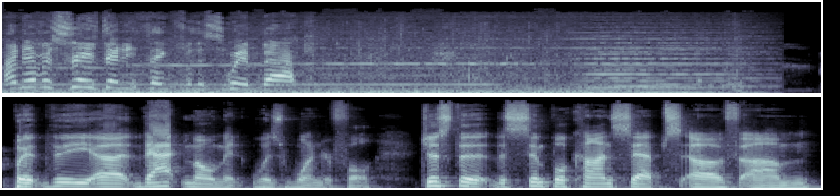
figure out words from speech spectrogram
I never saved anything for the swim back. But the uh, that moment was wonderful. Just the the simple concepts of um,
